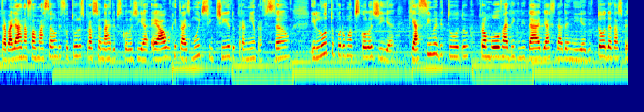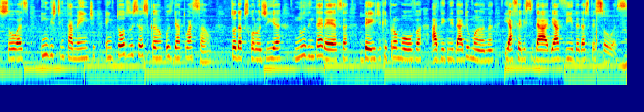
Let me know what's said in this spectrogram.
Trabalhar na formação de futuros profissionais de psicologia é algo que traz muito sentido para a minha profissão e luto por uma psicologia que, acima de tudo, promova a dignidade e a cidadania de todas as pessoas, indistintamente, em todos os seus campos de atuação. Toda a psicologia nos interessa desde que promova a dignidade humana e a felicidade e a vida das pessoas.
